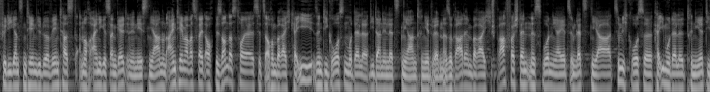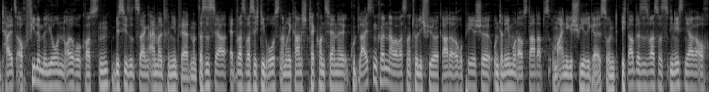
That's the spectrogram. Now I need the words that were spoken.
für die ganzen Themen, die du erwähnt hast, noch einiges an Geld in den nächsten Jahren. Und ein Thema, was vielleicht auch besonders teuer ist, jetzt auch im Bereich KI, sind die großen Modelle, die da in den letzten Jahren trainiert werden. Also gerade im Bereich Sprachverständnis wurden ja jetzt im letzten Jahr ziemlich große KI-Modelle trainiert, die teils auch viele Millionen Euro kosten, bis sie sozusagen einmal trainiert werden. Und das ist ja etwas, was sich die großen amerikanischen Tech-Konzerne gut leisten können, aber was natürlich für gerade europäische Unternehmen oder auch Startups um einiges schwieriger ist. Und ich glaube, das ist was, was die nächsten Jahre auch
